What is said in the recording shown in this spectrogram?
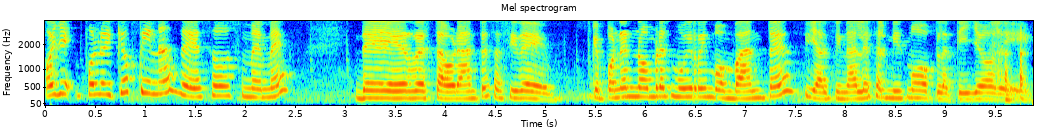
Oye, Polo, ¿y qué opinas de esos memes de restaurantes así de que ponen nombres muy rimbombantes y al final es el mismo platillo de,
